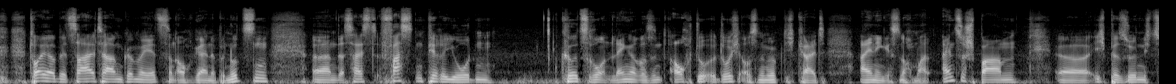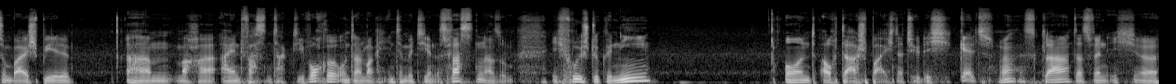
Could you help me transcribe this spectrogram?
teuer bezahlt haben, können wir jetzt dann auch gerne benutzen. Ähm, das heißt, Fastenperioden kürzere und längere sind auch du durchaus eine Möglichkeit, einiges nochmal einzusparen. Äh, ich persönlich zum Beispiel ähm, mache einen Fastentag die Woche und dann mache ich intermittierendes Fasten. Also ich frühstücke nie, und auch da spare ich natürlich Geld. Ne? Ist klar, dass wenn ich äh,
